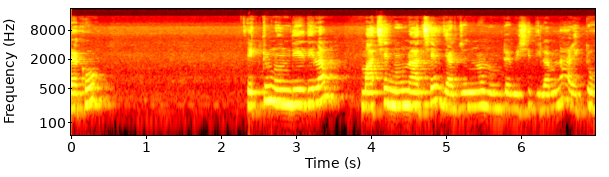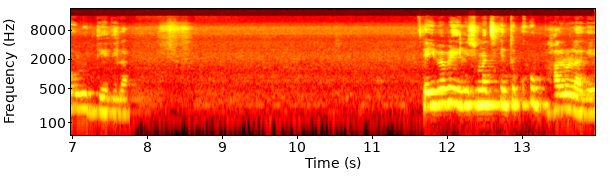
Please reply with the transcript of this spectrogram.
দেখো, একটু নুন দিয়ে দিলাম। মাছে নুন আছে, যার জন্য নুনটা বেশি দিলাম না, আর একটু হলুদ দিয়ে দিলাম। এইভাবে ইলিশ মাছ কিন্তু খুব ভালো লাগে।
